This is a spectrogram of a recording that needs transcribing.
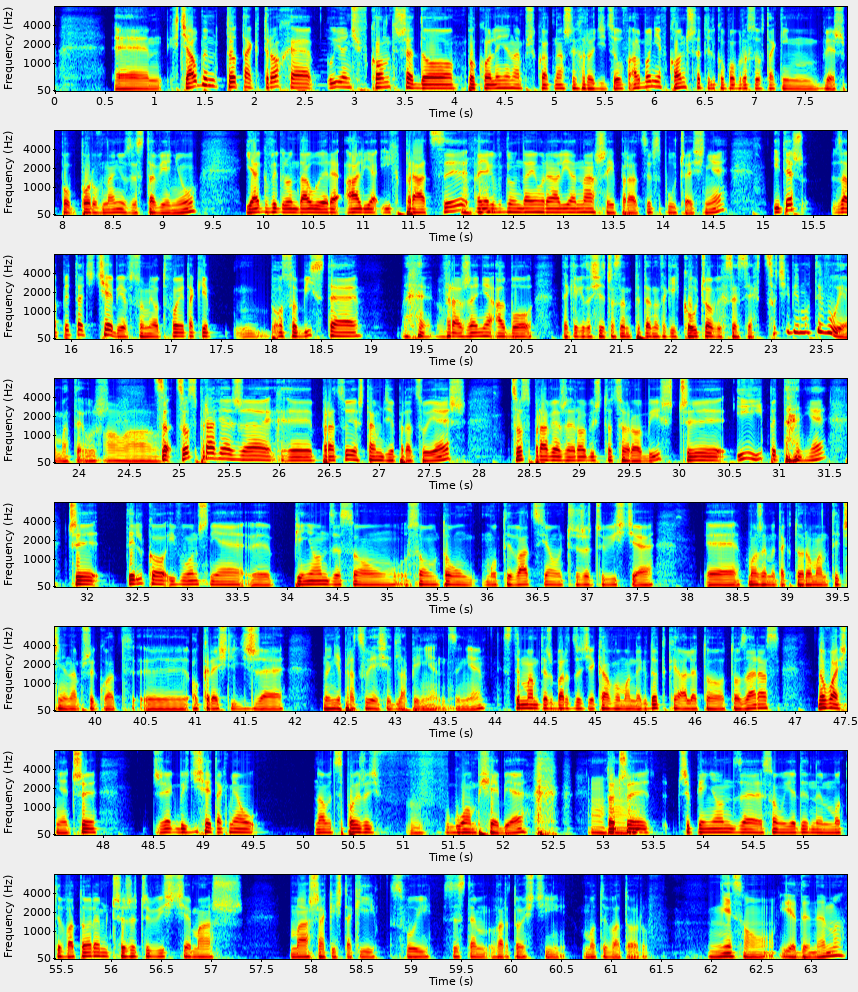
Chciałbym to tak trochę ująć w kontrze do pokolenia na przykład naszych rodziców, albo nie w kontrze, tylko po prostu w takim, wiesz, porównaniu, zestawieniu, jak wyglądały realia ich pracy, mhm. a jak wyglądają realia naszej pracy współcześnie. I też zapytać ciebie w sumie o twoje takie mm, osobiste wrażenia, albo tak jak to się czasem pyta na takich coachowych sesjach, co ciebie motywuje, Mateusz? Oh, wow. co, co sprawia, że y, pracujesz tam, gdzie pracujesz? Co sprawia, że robisz to, co robisz? Czy, I pytanie, czy tylko i wyłącznie y, pieniądze są, są tą motywacją, czy rzeczywiście y, możemy tak to romantycznie na przykład y, określić, że no nie pracuje się dla pieniędzy, nie? Z tym mam też bardzo ciekawą anegdotkę, ale to, to zaraz. No właśnie, czy, czy jakbyś dzisiaj tak miał nawet spojrzeć w, w głąb siebie, mhm. to czy, czy pieniądze są jedynym motywatorem, czy rzeczywiście masz masz jakiś taki swój system wartości motywatorów? Nie są jedynym,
